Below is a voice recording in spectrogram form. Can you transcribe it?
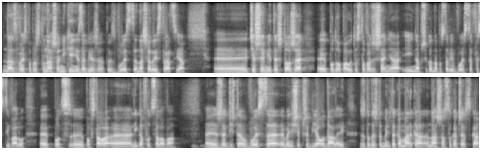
Nazwa jest po prostu nasza, nikt jej nie zabierze. To jest WSC, nasza rejestracja. Cieszy mnie też to, że podłapały to stowarzyszenia i na przykład na podstawie WSC Festiwalu powstała Liga Futsalowa, e, że gdzieś to WSC będzie się przebijało dalej, że to też to będzie taka marka nasza, sokaczewska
